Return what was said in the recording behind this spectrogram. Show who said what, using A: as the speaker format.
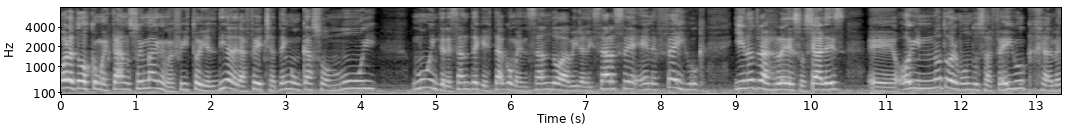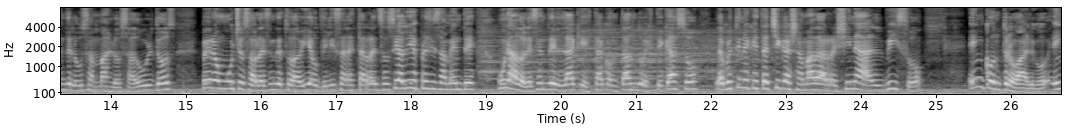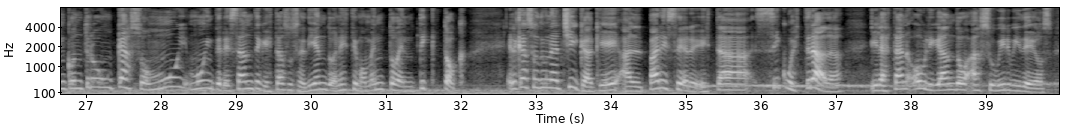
A: Hola a todos, ¿cómo están? Soy Magnum Mephisto y el día de la fecha tengo un caso muy, muy interesante que está comenzando a viralizarse en Facebook y en otras redes sociales. Eh, hoy no todo el mundo usa Facebook, realmente lo usan más los adultos, pero muchos adolescentes todavía utilizan esta red social y es precisamente una adolescente la que está contando este caso. La cuestión es que esta chica llamada Regina Alviso encontró algo, encontró un caso muy muy interesante que está sucediendo en este momento en TikTok. El caso de una chica que al parecer está secuestrada y la están obligando a subir videos.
